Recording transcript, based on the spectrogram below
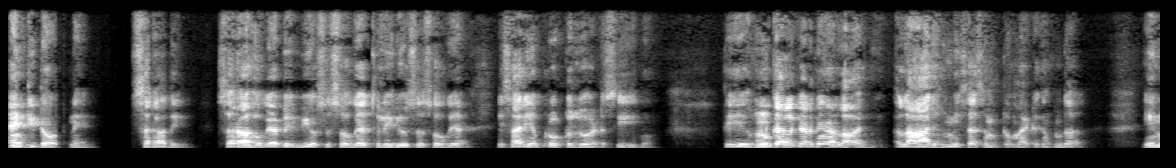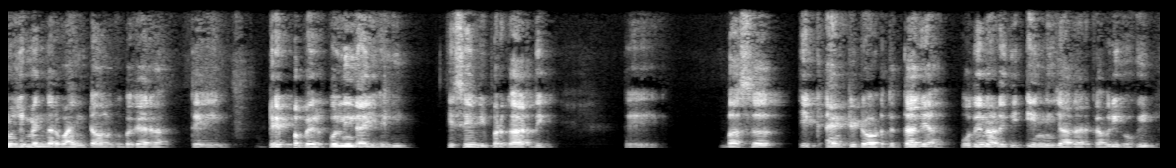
ਐਂਟੀਡੋਟ ਨੇ, ਸਰਾ ਦੇ। ਸਰਾ ਹੋ ਗਿਆ, ਬੇਬੀਓਸਿਸ ਹੋ ਗਿਆ, ਥਲੇਰੀਓਸਿਸ ਹੋ ਗਿਆ, ਇਹ ਸਾਰੀਆਂ ਪ੍ਰੋਟੋਜ਼ੋਆ ਡਿਸੀਜ਼ ਨੇ ਤੇ ਹੁਣ ਗੱਲ ਕਰਦੇ ਹਾਂ ਇਲਾਜ ਦੀ। ਇਲਾਜ ਹਮੇਸ਼ਾ ਸਿੰਪਟੋਮੈਟਿਕ ਹੁੰਦਾ। ਇਹਨੂੰ ਜਿਵੇਂ ਨਰਵਾਈਨ ਟੌਨਿਕ ਵਗੈਰਾ ਤੇ ਡ੍ਰਿਪ ਬਿਲਕੁਲ ਨਹੀਂ ਲਾਈ ਹੈਗੀ, ਕਿਸੇ ਵੀ ਪ੍ਰਕਾਰ ਦੀ। ਤੇ ਬਸ ਇੱਕ ਐਂਟੀਡੋਟ ਦਿੱਤਾ ਗਿਆ, ਉਹਦੇ ਨਾਲ ਇਹਦੀ ਇੰਨੀ ਜ਼ਿਆਦਾ ਰਿਕਵਰੀ ਹੋ ਗਈ।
